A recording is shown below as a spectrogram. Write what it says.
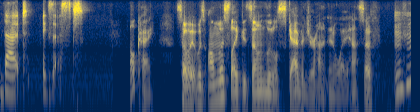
that exists. Okay. So it was almost like its own little scavenger hunt in a way, huh, Soph? Mm-hmm.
